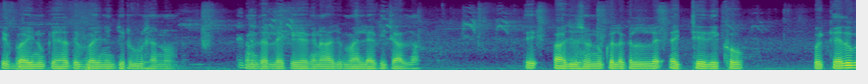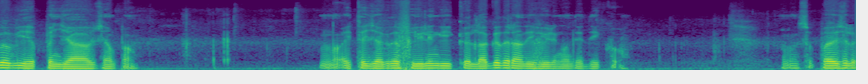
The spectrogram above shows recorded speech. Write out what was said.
ਤੇ ਬਾਈ ਨੂੰ ਕਿਹਾ ਤੇ ਬਾਈ ਨੇ ਜ਼ਰੂਰ ਸਾਨੂੰ ਅੰਦਰ ਲੈ ਕੇ ਗਿਆ ਕਹਿੰਦਾ ਅੱਜ ਮੈਂ ਲੈ ਕੇ ਚੱਲਦਾ। ਤੇ ਅੱਜ ਤੁਹਾਨੂੰ ਕੱਲ ਕੱਲ ਇੱਥੇ ਦੇਖੋ ਕੋਈ ਕਹਿ ਦੂਗਾ ਵੀ ਇਹ ਪੰਜਾਬ 'ਚ ਆਪਾਂ। ਨਾ, ਇੱਥੇ ਜਾ ਕੇ ਫੀਲਿੰਗ ਇੱਕ ਅਲੱਗ ਤਰ੍ਹਾਂ ਦੀ ਫੀਲਿੰਗ ਹੁੰਦੀ ਦੇਖੋ। ਸਪੈਸ਼ਲ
